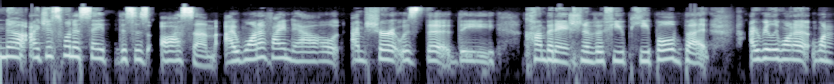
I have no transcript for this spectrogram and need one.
No, I just want to say this is awesome. I want to find out. I'm sure it was the the combination of a few people, but I really want to want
